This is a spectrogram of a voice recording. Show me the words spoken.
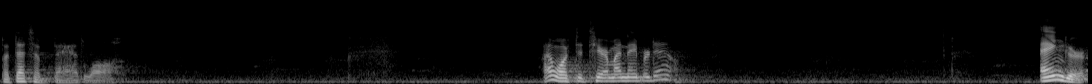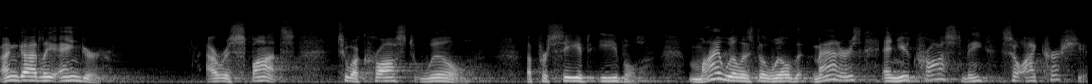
But that's a bad law. I want to tear my neighbor down. Anger, ungodly anger, our response to a crossed will, a perceived evil. My will is the will that matters, and you crossed me, so I curse you.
